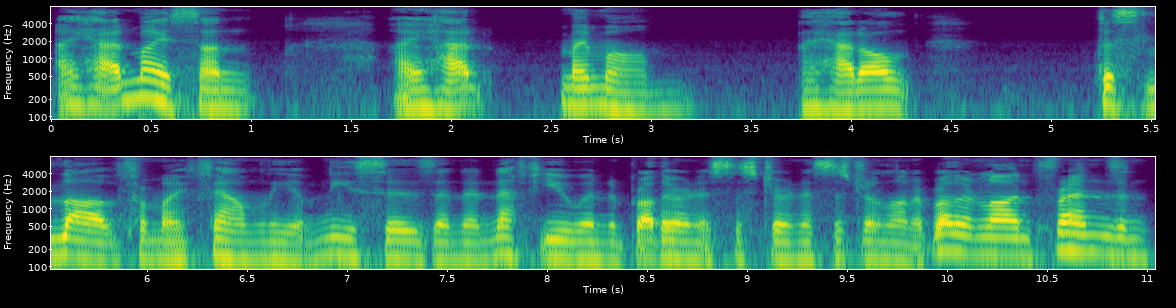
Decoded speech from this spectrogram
I had my son I had my mom. I had all this love from my family of nieces and a nephew and a brother and a sister and a sister in law and a brother in law and friends and,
